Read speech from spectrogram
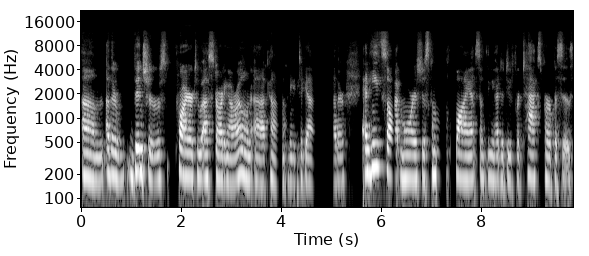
um, other ventures prior to us starting our own uh, company together and he saw it more as just compliance something you had to do for tax purposes.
